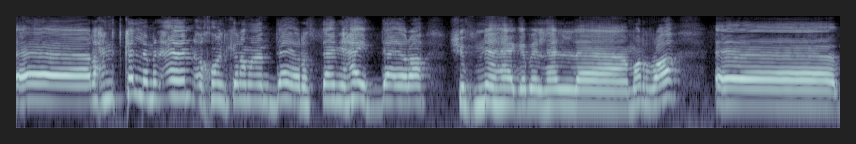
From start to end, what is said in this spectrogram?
آه راح نتكلم الآن اخواني الكرام عن الدائرة الثانية. هاي الدائرة شفناها قبل هالمرة. آه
